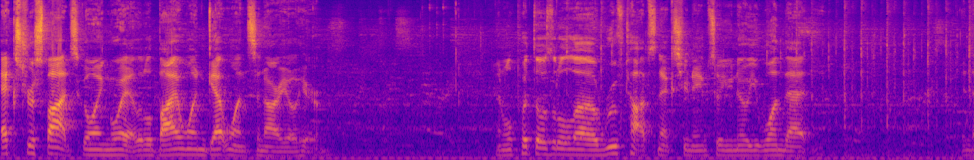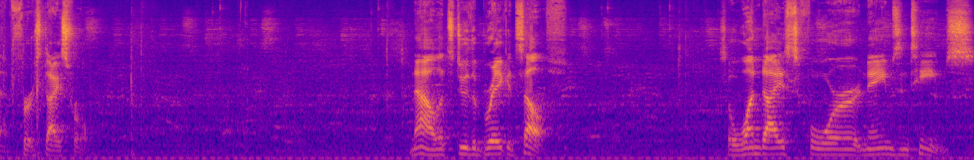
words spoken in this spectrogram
Extra spots going away. A little buy one, get one scenario here. And we'll put those little uh, rooftops next to your name so you know you won that in that first dice roll. Now let's do the break itself. So one dice for names and teams.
